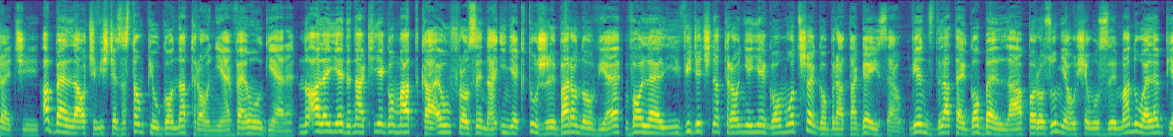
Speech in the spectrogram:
III, a Bella oczywiście zastąpił go na tronie Węgier. No ale jednak jego matka Eufrozyna i niektórzy baronowie woleli widzieć na tronie jego młodszego brata Gejzę, więc dlatego Bella porozumiał się z Manuelem I,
